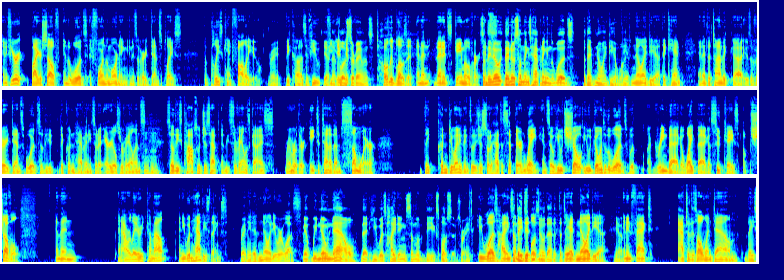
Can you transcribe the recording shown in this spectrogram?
and if you're by yourself in the woods at four in the morning and it's a very dense place, the police can't follow you Right. because if you Yeah, if that blows if- surveillance. totally blows it, and then then it's game over. So And they know they know something's happening in the woods, but they have no idea what. they have no idea. They can't. And at the time, they, uh, it was a very dense wood, so they, they couldn't have any sort of aerial surveillance. Mm-hmm. So these cops would just have, to, and these surveillance guys, remember, there are eight to ten of them somewhere. They couldn't do anything, so they just sort of had to sit there and wait. And so he would show, he would go into the woods with a green bag, a white bag, a suitcase, a shovel, and then an hour later he'd come out and he wouldn't have these things. Right. They'd have no idea where it was. Mean, we know now that he was hiding some of the explosives, right? He was hiding But some. they of the didn't know that at the time. They had no idea. Yeah. And in fact, after this all went down, they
